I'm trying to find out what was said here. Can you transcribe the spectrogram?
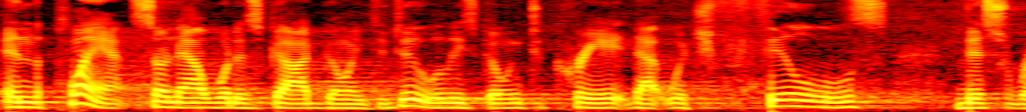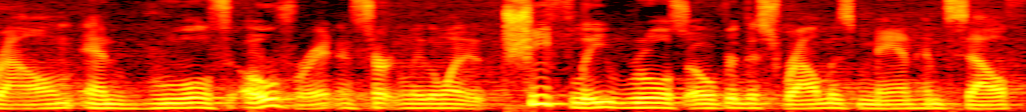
and the plant. So, now what is God going to do? Well, He's going to create that which fills this realm and rules over it. And certainly, the one that chiefly rules over this realm is man himself,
